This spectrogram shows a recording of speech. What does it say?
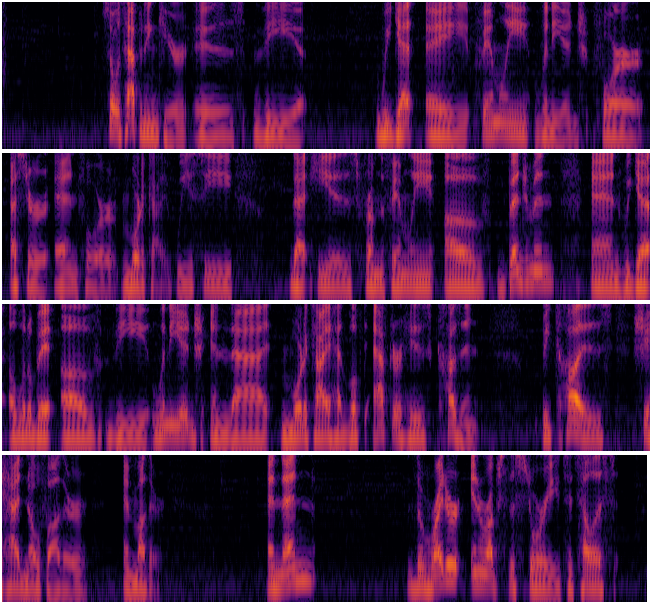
So what's happening here is the we get a family lineage for Esther and for Mordecai. We see that he is from the family of Benjamin and we get a little bit of the lineage in that Mordecai had looked after his cousin because she had no father and mother. And then the writer interrupts the story to tell us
